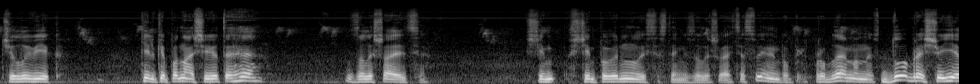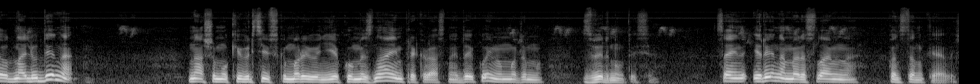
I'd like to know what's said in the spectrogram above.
чоловік тільки по нашій ОТГ залишаються. З чим, з чим повернулися, з тим і залишаються своїми проблемами. Добре, що є одна людина в нашому Ківерцівському районі, яку ми знаємо прекрасно і до якої ми можемо звернутися. Це Ірина Мирославівна Констанкевич,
